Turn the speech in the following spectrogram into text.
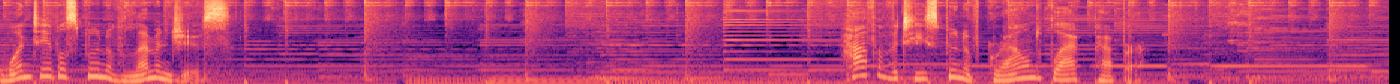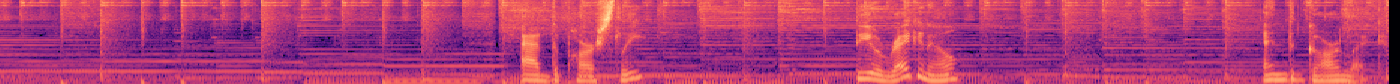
one tablespoon of lemon juice, half of a teaspoon of ground black pepper, add the parsley, the oregano, and the garlic.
